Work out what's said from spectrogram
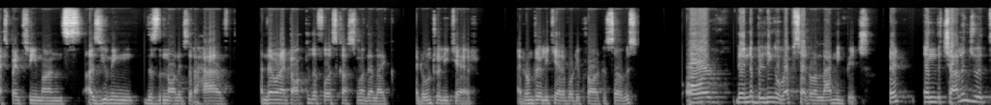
I spend three months, assuming this is the knowledge that I have. And then when I talk to the first customer, they're like, I don't really care. I don't really care about your product or service. Or they end up building a website or a landing page right? And the challenge with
